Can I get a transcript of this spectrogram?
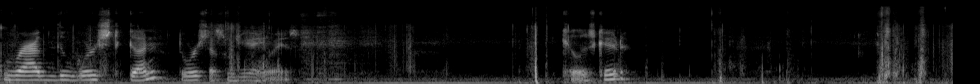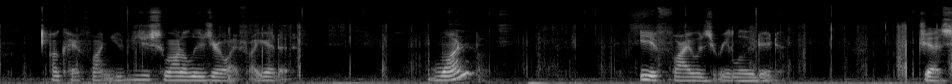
Grab the worst gun. The worst SMG anyways. Kill this kid. Okay, fine. You just want to lose your life. I get it. One. If I was reloaded. Just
